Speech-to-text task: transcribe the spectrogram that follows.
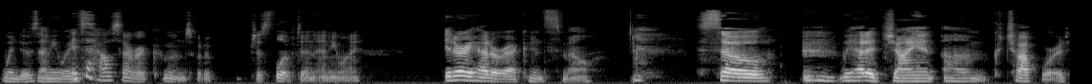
windows anyways. It's a house that raccoons would have just lived in anyway. it already had a raccoon smell. So we had a giant um, chalkboard.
